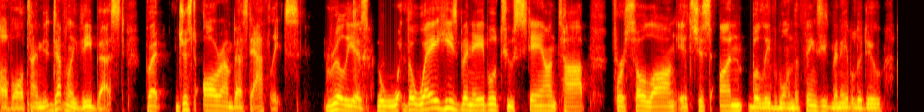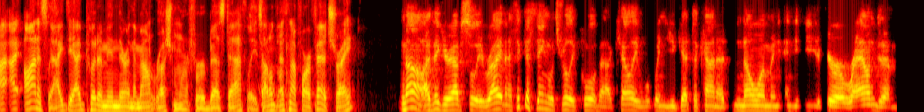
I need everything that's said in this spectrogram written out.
of all time, definitely the best, but just all around best athletes. It really is. The, the way he's been able to stay on top for so long, it's just unbelievable. And the things he's been able to do, I, I honestly, I, I'd put him in there in the Mount Rushmore for best athletes. I don't, that's not far fetched, right? No, I think you're absolutely right. And I think the thing what's really cool about Kelly, when you get to kind of know him and, and, you're around him,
